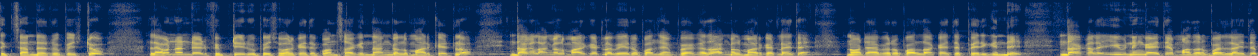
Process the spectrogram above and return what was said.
Six hundred rupees to eleven hundred fifty rupees వరకు అయితే కొనసాగింది అంగల్ మార్కెట్లో. ఇందాక అంగల్ మార్కెట్లో వెయ్యి రూపాయలు చంపాం కదా అంగల్ మార్కెట్లో అయితే నూట యాభై రూపాయల దాకా అయితే పెరిగింది. ఇందాక ఈవినింగ్ అయితే మదనపల్లిలో అయితే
